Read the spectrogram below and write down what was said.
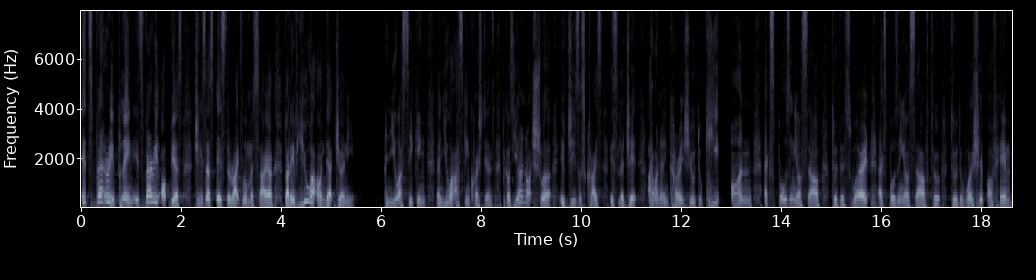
It's very plain, it's very obvious. Jesus is the rightful Messiah. But if you are on that journey, and you are seeking and you are asking questions because you're not sure if Jesus Christ is legit, I want to encourage you to keep on exposing yourself to this word, exposing yourself to, to the worship of Him.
